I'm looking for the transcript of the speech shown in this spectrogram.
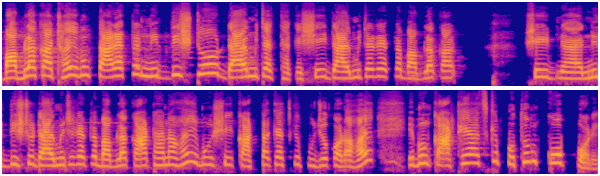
বাবলা কাঠ হয় এবং তার একটা নির্দিষ্ট ডায়ামিটার থাকে। সেই ডায়ামিটারে একটা বাবলা কাঠ সেই নির্দিষ্ট ডায়ামিটারে একটা বাবলা কাঠ আনা হয় এবং সেই কাঠটাকে আজকে পুজো করা হয় এবং কাঠে আজকে প্রথম কোপ পড়ে।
